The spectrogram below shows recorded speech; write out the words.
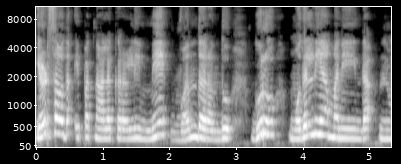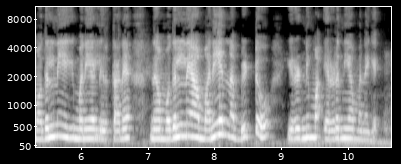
ಎರಡು ಸಾವಿರದ ಇಪ್ಪತ್ನಾಲ್ಕರಲ್ಲಿ ಮೇ ಒಂದರಂದು ಗುರು ಮೊದಲನೆಯ ಮನೆಯಿಂದ, ಮೊದಲನೆಯ ಮನೆಯಲ್ಲಿರ್ತಾನೆ. ಮೊದಲನೆಯ ಮನೆಯನ್ನು ಬಿಟ್ಟು ಎರಡು ನಿಮ್ಮ ಎರಡನೆಯ ಮನೆಗೆ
